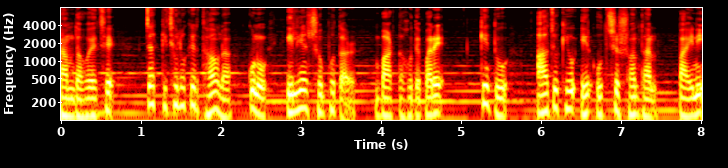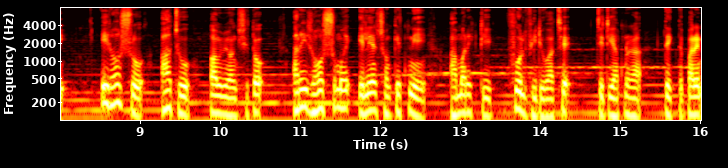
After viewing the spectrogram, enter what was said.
নাম দেওয়া হয়েছে, যা কিছু লোকের ধারণা কোনো এলিয়ান সভ্যতার বার্তা হতে পারে। কিন্তু আজও কেউ এর উৎসের সন্ধান পায়নি। এই রহস্য আজও অমীমাংসিত। আর এই রহস্যময় এলিয়ান সংকেত নিয়ে আমার একটি ফুল ভিডিও আছে, যেটি আপনারা দেখতে পারেন।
